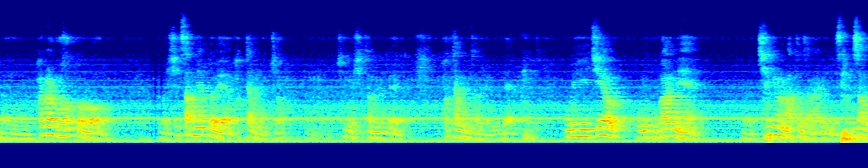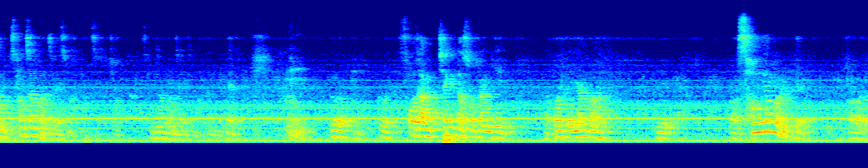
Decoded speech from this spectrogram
어, 88 고속도로 그 13년도에 확장을 했죠. 어, 1913년도에 확장 공사를 했는데 우리 지역 우리 구간에 어, 책임을 맡은 사람이 삼성 삼성건설에서 맡았었죠. 삼성건설에서 맡았는데 그, 그 소장 책임자 소장이 어, 보니까 이 양반 이 어, 성경을 이렇게 어,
